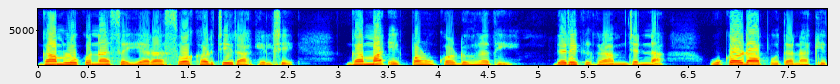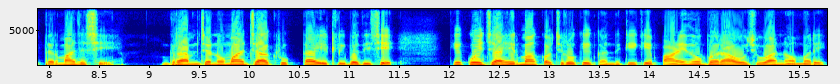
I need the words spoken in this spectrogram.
ગામ લોકોના સહિયારા સ્વખર્ચે રાખેલ છે. ગામમાં એક પણ ઉકરડો નથી. દરેક ગ્રામજનના ઉકરડા પોતાના ખેતરમાં જ છે. ગ્રામજનોમાં જાગૃતતા એટલી બધી છે કે કોઈ જાહેરમાં કચરો કે ગંદકી કે પાણીનો ભરાવો જોવા ન મળે.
